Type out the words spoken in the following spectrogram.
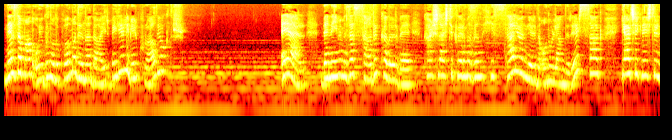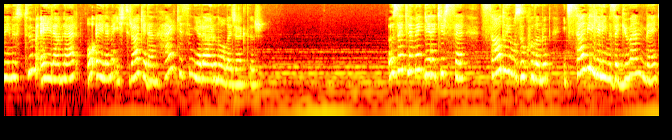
ne zaman uygun olup olmadığına dair belirli bir kural yoktur. Eğer deneyimimize sadık kalır ve karşılaştıklarımızın hissel yönlerini onurlandırırsak, gerçekleştirdiğimiz tüm eylemler o eyleme iştirak eden herkesin yararına olacaktır. Özetlemek gerekirse sağduyumuzu kullanıp içsel bilgeliğimize güvenmek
